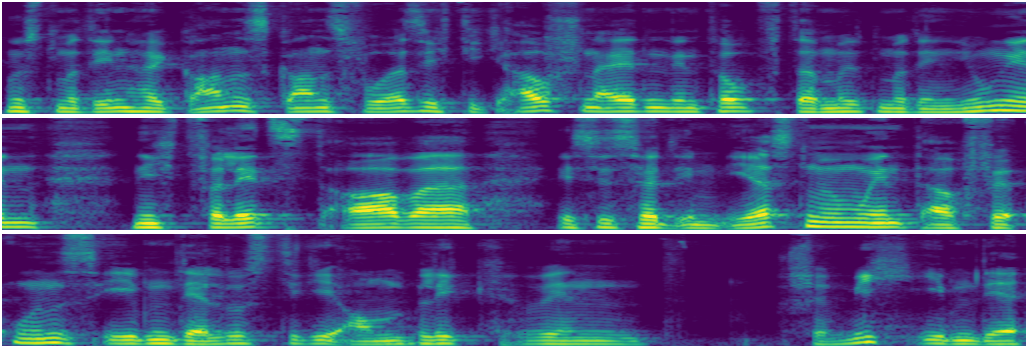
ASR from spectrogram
mussten wir den halt ganz, ganz vorsichtig aufschneiden, den Topf, damit man den Jungen nicht verletzt. Aber es ist halt im ersten Moment auch für uns eben der lustige Anblick, wenn für mich eben der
